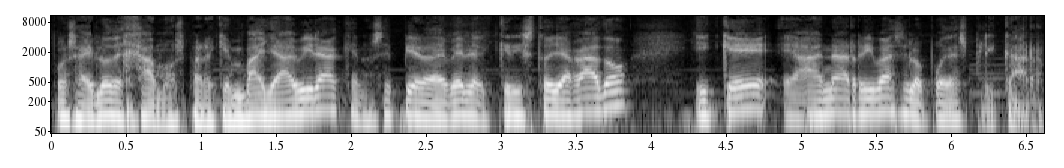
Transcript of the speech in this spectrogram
Pues ahí lo dejamos para quien vaya a Ávila, que no se pierda de ver el Cristo llegado y que Ana Rivas se lo pueda explicar.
